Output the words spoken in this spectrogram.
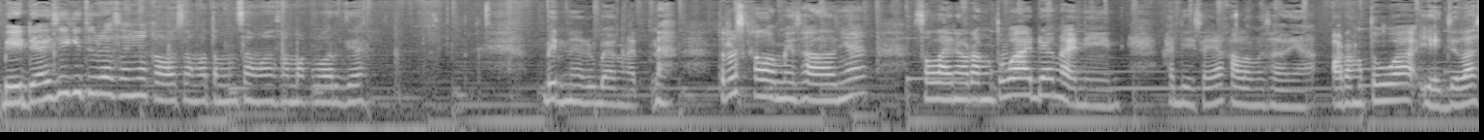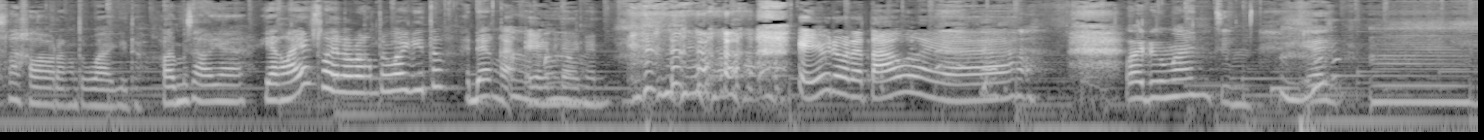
beda aja gitu rasanya kalau sama teman sama sama keluarga. Bener banget. Nah, terus kalau misalnya selain orang tua ada nggak nih? Kan biasanya kalau misalnya orang tua, ya jelas lah kalau orang tua gitu. Kalau misalnya yang lain selain orang tua gitu, ada nggak yang kangen? Kayaknya udah udah tahu lah ya. Waduh mancing. ya, hmm,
